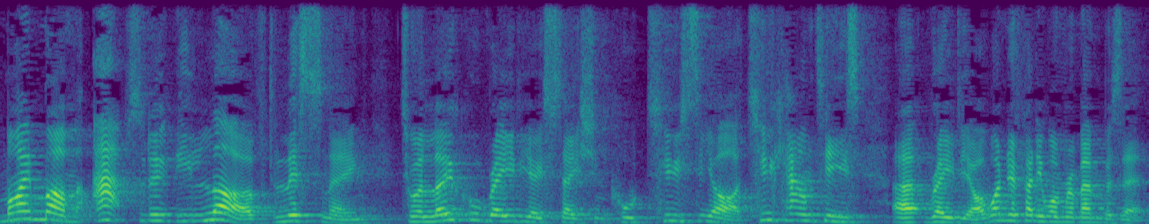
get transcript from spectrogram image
my mum absolutely loved listening to a local radio station called 2CR, Two Counties uh, Radio. I wonder if anyone remembers it.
